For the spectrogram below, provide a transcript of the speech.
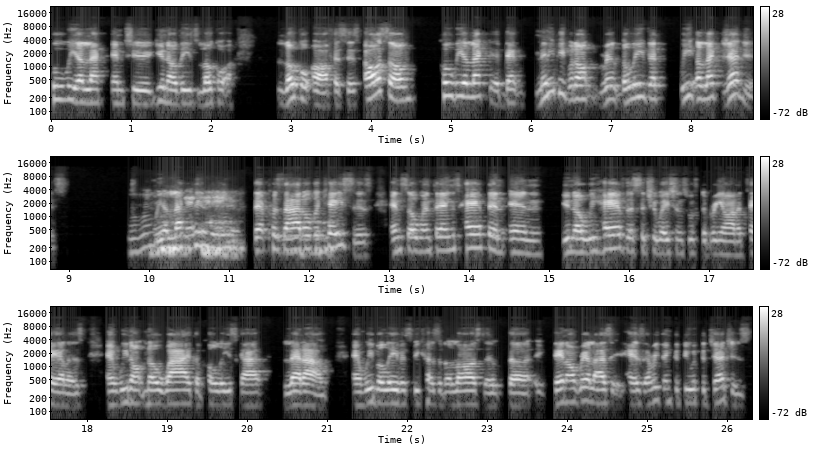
who we elect into you know these local local offices. Also, who we elected. That many people don't really believe that we elect judges. Mhm. We elect people that preside over cases. And so when things happen in, you know, we have the situations with the Breonna Taylors and we don't know why the police got let out. And we believe it's because of the laws that the they don't realize it has everything to do with the judges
